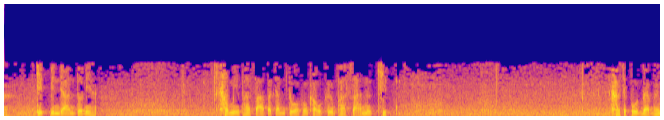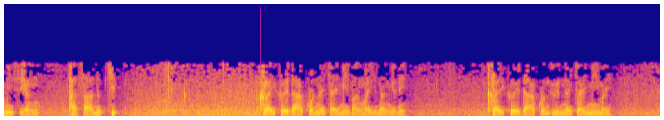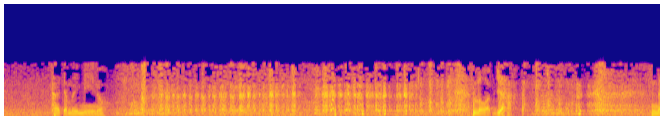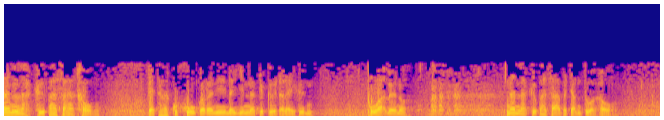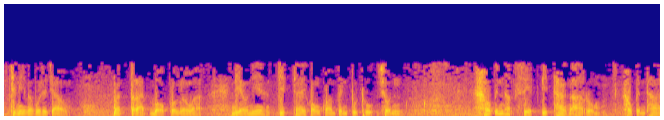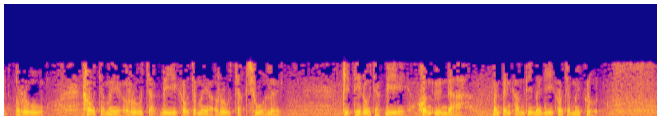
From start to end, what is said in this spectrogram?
จิตวิญญาณตัวเนี้ยเขามีภาษาประจำตัวของเขาคือภาษานึกคิด เขาจะพูดแบบไม่มีเสียง ภาษานึกคิด ใครเคยด่าคนในใจมีบ้างไหมนั่งอยู่นี่ ใครเคยด่าคนอื่นในใจมีไหม ถ้าจะไม่มีเนาะ หลอดยาก นั่นล่ะคือภาษาเขา แต่ถ้าคู่กรณีได้ยินแล้วจะเกิดอะไรขึ้นพัวเลยเนาะนั่นแหละคือภาษาประจำตัวเขา ทีนี้พระพุทธเจ้ามาตรัสบอกพวกเราว่า เดี๋ยวนี้จิตใจของความเป็นปุถุชน เขาเป็นนักเสพติดทางอารมณ์ เขาเป็นธาตุรู้ เขาจะไม่รู้จักดี เขาจะไม่รู้จักชั่วเลย จิตที่รู้จักดี คนอื่นด่า มันเป็นคำที่ไม่ดีเขาจะไม่โกรธ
